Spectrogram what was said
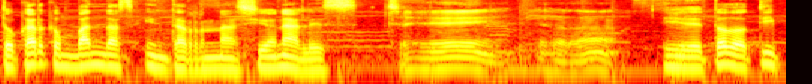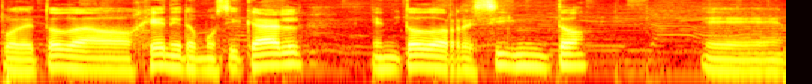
Tocar con bandas internacionales Sí, es verdad. y de todo tipo, de todo género musical, en todo recinto. Eh,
